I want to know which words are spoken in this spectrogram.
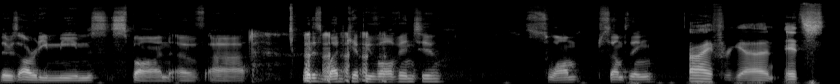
there's already memes spawn of uh, what does Mudkip evolve into? Swamp something. I forget. It's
